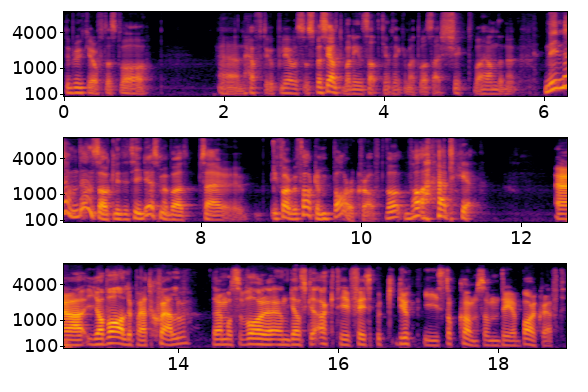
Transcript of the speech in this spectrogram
Det brukar oftast vara en häftig upplevelse. Speciellt om man är insatt kan jag tänka mig att det var så här shit, vad händer nu? Ni nämnde en sak lite tidigare som jag bara så här i förbifarten, Barcraft. Vad, vad är det? Eh, jag var aldrig på ett själv. Däremot så var det en ganska aktiv Facebookgrupp i Stockholm som drev Barcraft.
